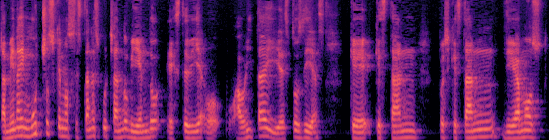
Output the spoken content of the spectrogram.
también hay muchos que nos están escuchando, viendo este día o, ahorita y estos días que, están, pues que están, digamos,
